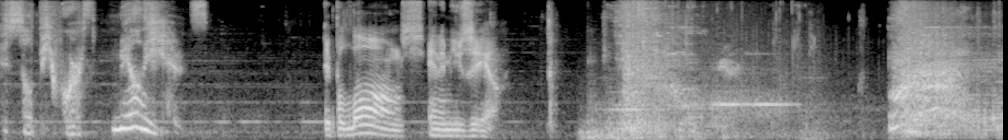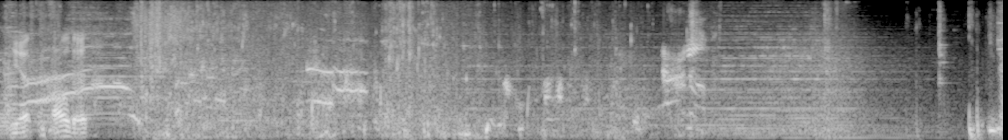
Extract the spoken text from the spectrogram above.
This'll be worth millions. It belongs in a museum. Yep, called it. You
